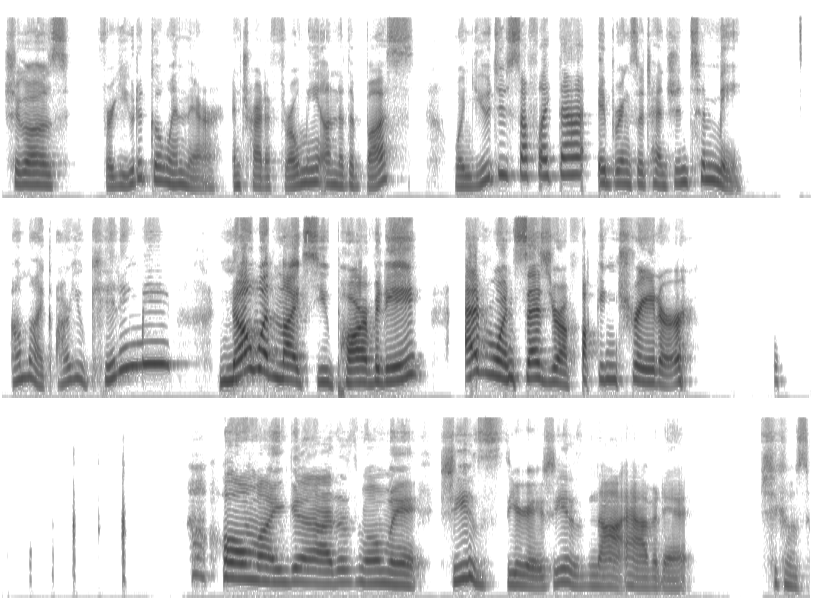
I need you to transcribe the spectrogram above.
She goes, for you to go in there and try to throw me under the bus, when you do stuff like that, it brings attention to me. I'm like, are you kidding me? No one likes you, Parvati. Everyone says you're a fucking traitor. Oh my God, this moment. She is serious. She is not having it. She goes,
